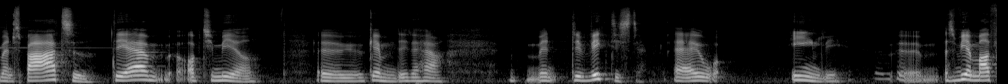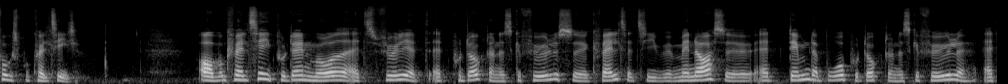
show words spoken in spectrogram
man sparer tid. Det er optimeret øh, gennem det, det her. Men det vigtigste er jo egentlig, øh, altså vi har meget fokus på kvalitet. Og kvalitet på den måde, at selvfølgelig, at, at produkterne skal føles øh, kvalitative, men også, øh, at dem, der bruger produkterne, skal føle, at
